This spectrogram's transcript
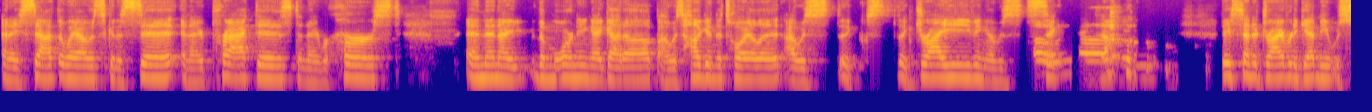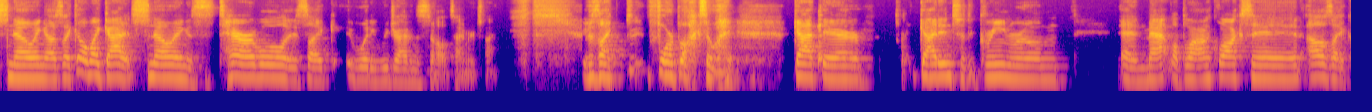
and I sat the way I was going to sit, and I practiced and I rehearsed. And then I, the morning I got up, I was hugging the toilet. I was like, like dry heaving. I was oh, sick. Oh, no. they sent a driver to get me. It was snowing. I was like, oh my God, it's snowing. It's terrible. It's like, Woody, we drive in the snow all the time. It's fine. It was like four blocks away. Got there, got into the green room, and Matt LeBlanc walks in. I was like,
